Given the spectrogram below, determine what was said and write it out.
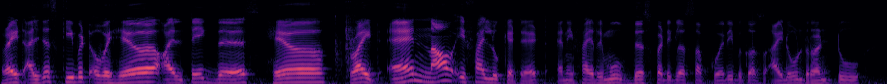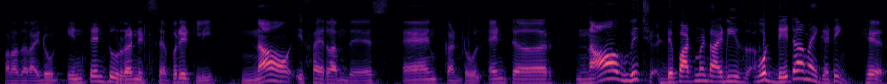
right i'll just keep it over here i'll take this here right and now if i look at it and if i remove this particular subquery because i don't run to or rather I don't intend to run it separately. Now if I run this and control enter, now which department IDs, what data am I getting here?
